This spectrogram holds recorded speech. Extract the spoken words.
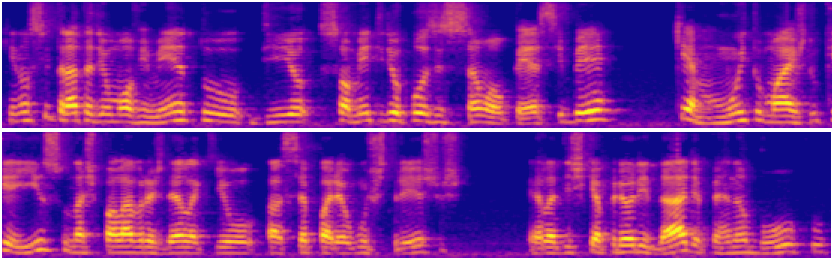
que não se trata de um movimento de, somente de oposição ao PSB, que é muito mais do que isso. Nas palavras dela, que eu separei alguns trechos, ela diz que a prioridade é Pernambuco,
